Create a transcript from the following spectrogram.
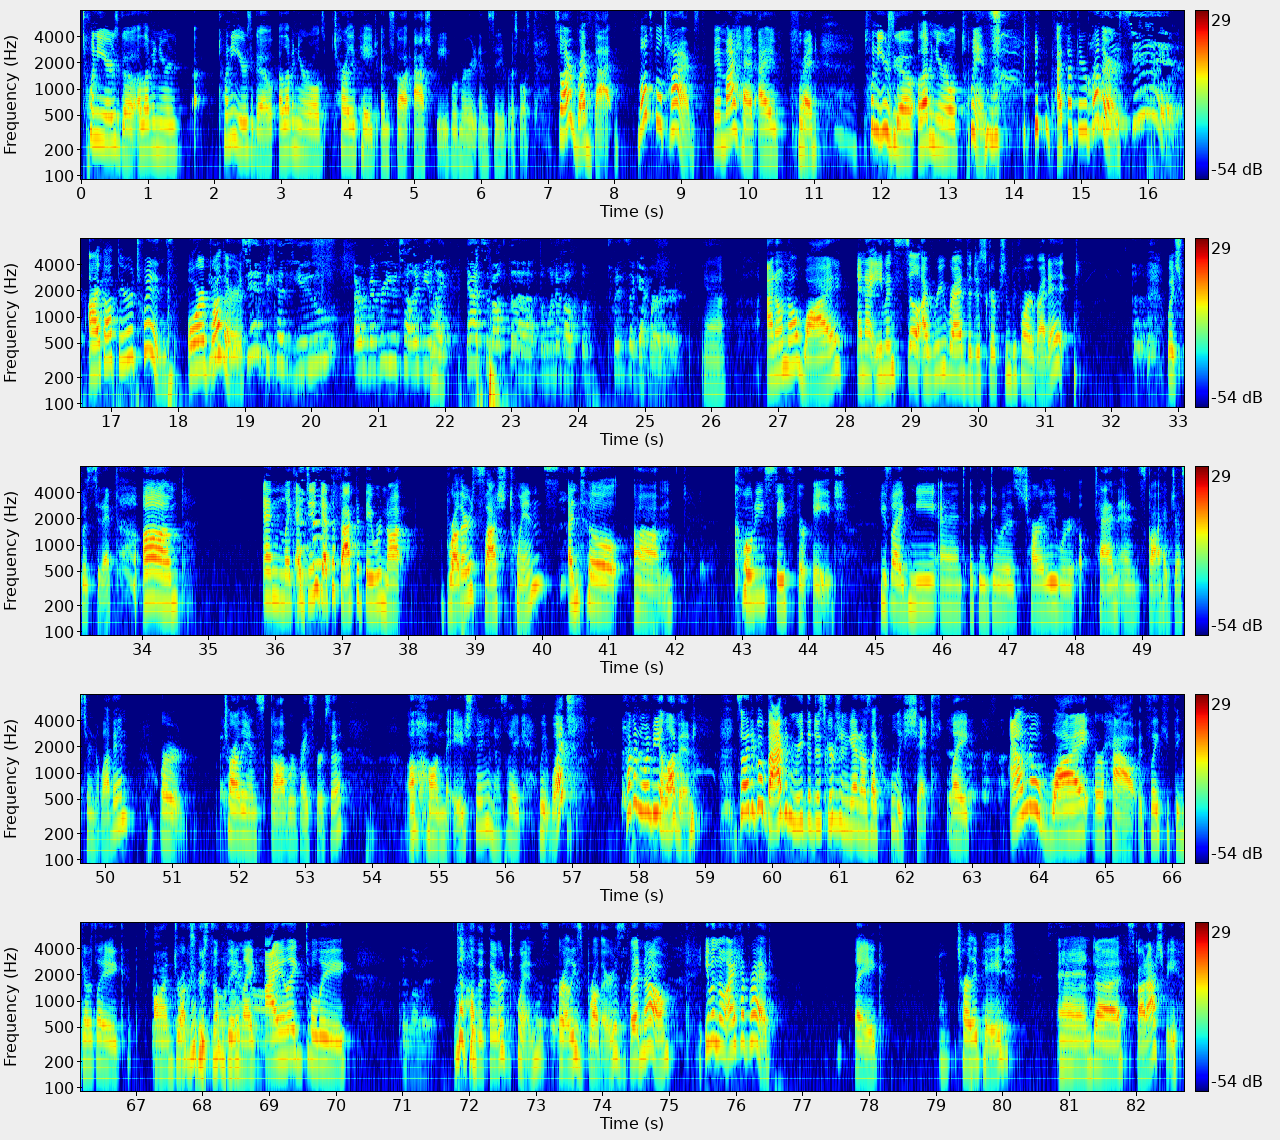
20 years ago 11 years uh, 20 years ago 11 year olds charlie page and scott ashby were murdered in the city of bristol so i read that multiple times in my head i read 20 years ago 11 year old twins i thought they were brothers Oh, you did. i thought they were twins or brothers You did because you. I remember you telling me like, yeah, it's about the the one about the twins that get murdered. Yeah. I don't know why. And I even still I reread the description before I read it, which was today. Um and like I didn't get the fact that they were not brothers slash twins until um Cody states their age. He's like me and I think it was Charlie were 10 and Scott had just turned 11 or Charlie and Scott were vice versa on the age thing, and I was like, wait, what? How can one be 11? So I had to go back and read the description again. And I was like, holy shit. Like, I don't know why or how. It's like you think I was like on drugs or something. like, God. I like totally I love it. thought that they were twins, That's or at least brothers. But no. Even though I have read, like, Charlie Page and uh, Scott Ashby.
